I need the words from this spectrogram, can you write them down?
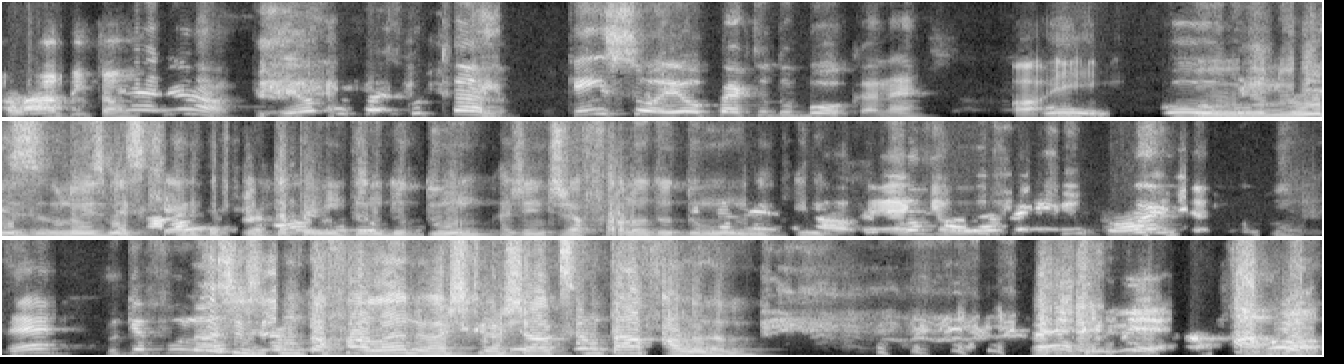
caladas, então. É, não, eu tô só escutando. Quem sou eu perto do Boca, né? Ó, e- O, O o, Luiz, o Luiz Meschiari tá, tá perguntando do Doom. A gente já falou do Doom, né? Que... eu É, tô é o- falando da misericórdia, né? Porque fulano Você já não tá falando, eu acho que eu achava que você não tava falando. É, quer ver? Ó,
